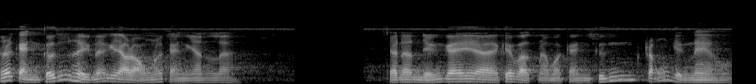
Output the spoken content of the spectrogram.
nó càng cứng thì nó cái dao động nó càng nhanh lên cho nên những cái ờ, cái vật nào mà càng cứng trắng chừng nào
